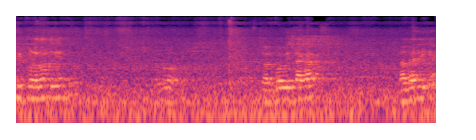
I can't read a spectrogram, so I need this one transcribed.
ঠিক করে দাও কিন্তু চল কবি টাকা দাদা দিকে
